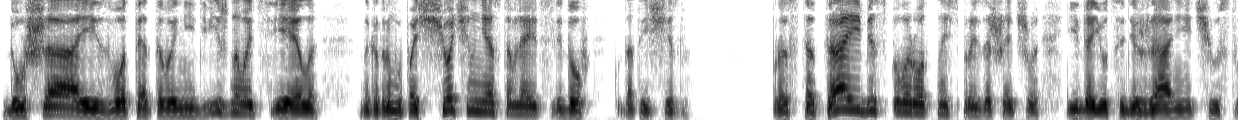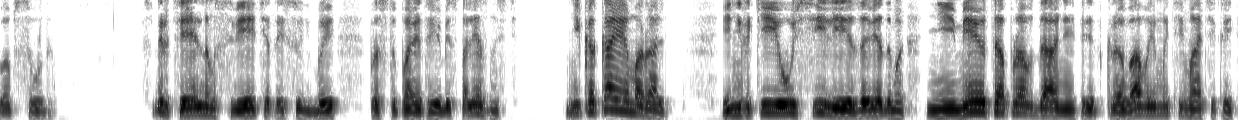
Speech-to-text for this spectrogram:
Душа из вот этого недвижного тела, на котором и пощечин не оставляет следов, куда-то исчезла. Простота и бесповоротность произошедшего и дают содержание чувству абсурда. В смертельном свете этой судьбы проступает ее бесполезность. Никакая мораль и никакие усилия заведомо не имеют оправдания перед кровавой математикой,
